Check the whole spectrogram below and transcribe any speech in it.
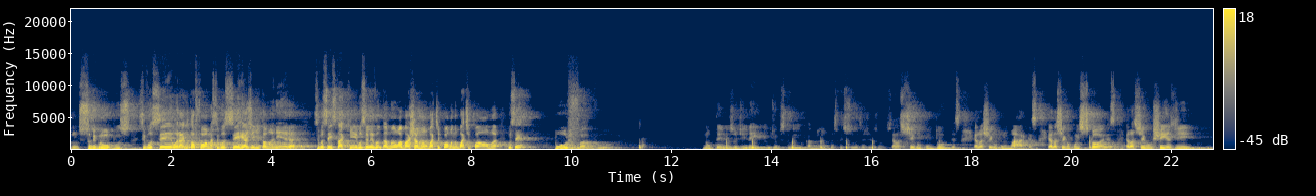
em subgrupos. Se você orar de tal forma, se você reagir de tal maneira, se você está aqui, você levanta a mão, abaixa a mão, bate palma, não bate palma. Você, por favor, não temos o direito de obstruir o caminho das pessoas a Jesus. Elas chegam com dúvidas, elas chegam com marcas, elas chegam com histórias, elas chegam cheias de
